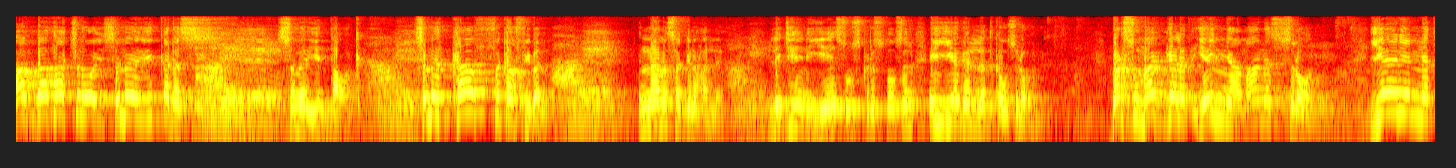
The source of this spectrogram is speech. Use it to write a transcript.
አባታችን ሆይ ስምህ ይቀደስ። ስምህ ይታወቅ። ስምህ ከፍ ከፍ ይበል። እናመሰግንሃለን ልጅህን ኢየሱስ ክርስቶስን እየገለጥከው ስለሆነ በእርሱ መገለጥ የእኛ ማነስ ስለሆነ የእኔነት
